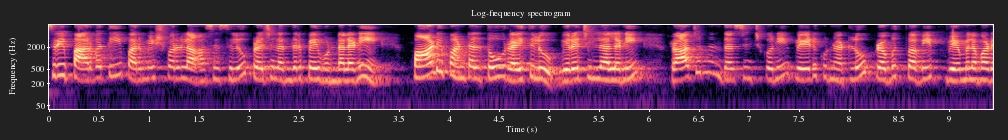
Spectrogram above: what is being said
శ్రీ పార్వతీ పరమేశ్వరుల ఆశీస్సులు ప్రజలందరిపై ఉండాలని పాడి పంటలతో రైతులు విరజిల్లాలని రాజన్నను దర్శించుకొని వేడుకున్నట్లు ప్రభుత్వ విప్ వేములవాడ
